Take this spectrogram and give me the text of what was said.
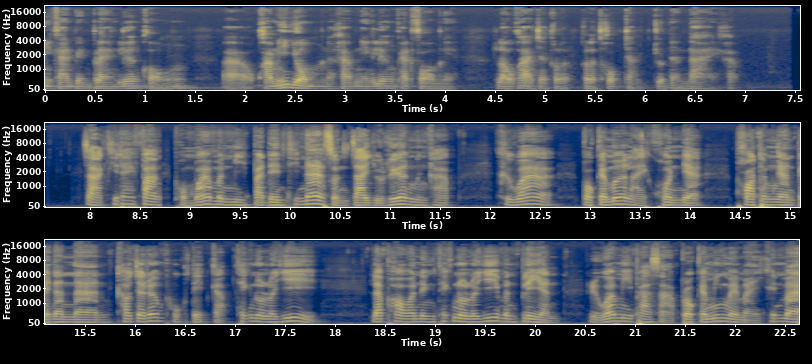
มีการเปลี่ยนแปลงเรื่องของอความนิยมนะครับในเรื่องแพลตฟอร์มเนี่ยเราก็อาจจะกระทบจากจุดนั้นได้ครับ จากที่ได้ฟังผมว่ามันมีประเด็นที่น่าสนใจอยู่เรื่องหนึ่งครับ คือว่าโปรแกรมเมอร์หลายคนเนี่ยพอทำงานไปนานๆ เขาจะเริ่มผูกติดกับเทคโนโลยี แล้วพอวันหนึ่งเทคโนโลยีมันเปลี่ยน หรือว่ามีภาษาโปรแกรมมิ่งใหม่ ๆ ขึ้นมา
